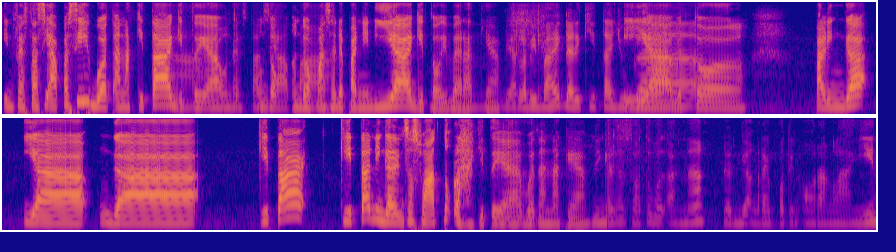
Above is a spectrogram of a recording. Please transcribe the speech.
investasi apa sih buat anak kita Nah, gitu ya untuk untuk apa? untuk masa depannya dia gitu Hmm, ibaratnya. biar lebih baik dari kita juga Iya betul. Paling enggak ya enggak kita kita ninggalin sesuatu lah gitu ya Iya. buat anak ya. ninggalin sesuatu buat anak dan gak ngerepotin orang lain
